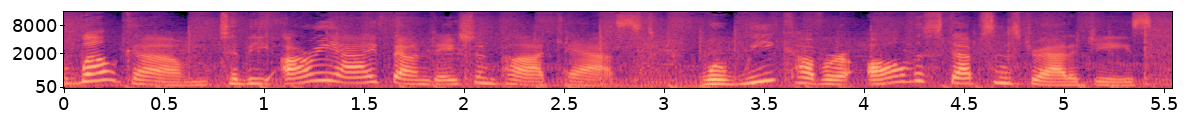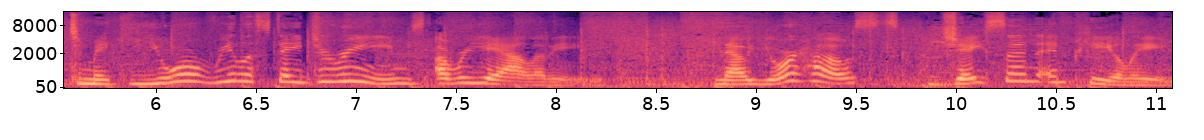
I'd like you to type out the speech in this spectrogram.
Welcome to the REI Foundation Podcast, where we cover all the steps and strategies to make your real estate dreams a reality. Now, your hosts, Jason and Peely.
